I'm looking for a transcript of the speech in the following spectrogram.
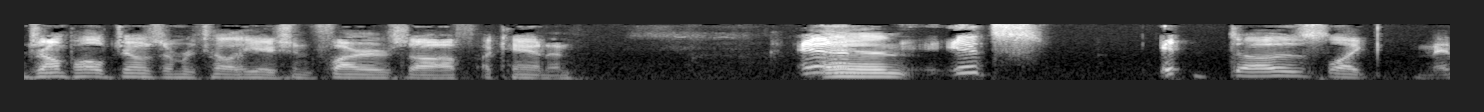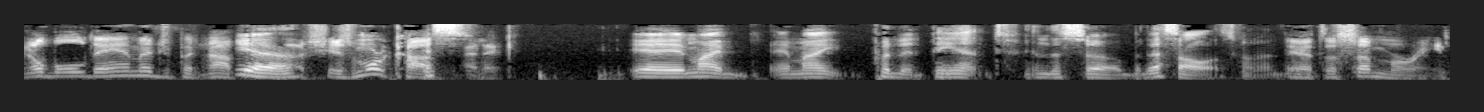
John Paul Jones in retaliation fires off a cannon. And, And- it's it does like minimal damage, but not Yeah. that much. It's more cosmetic. Yeah, it might it might put a dent in the sub, but that's all it's going to do. Yeah, it's a submarine.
